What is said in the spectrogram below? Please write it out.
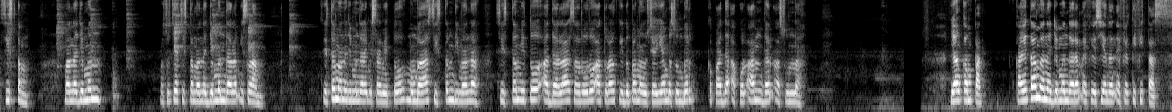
sistem manajemen maksudnya sistem manajemen dalam Islam. Sistem manajemen dalam Islam itu membahas sistem di mana sistem itu adalah seluruh aturan kehidupan manusia yang bersumber kepada Al-Quran dan As-Sunnah. Yang keempat, kaitan manajemen dalam efisien dan efektivitas.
